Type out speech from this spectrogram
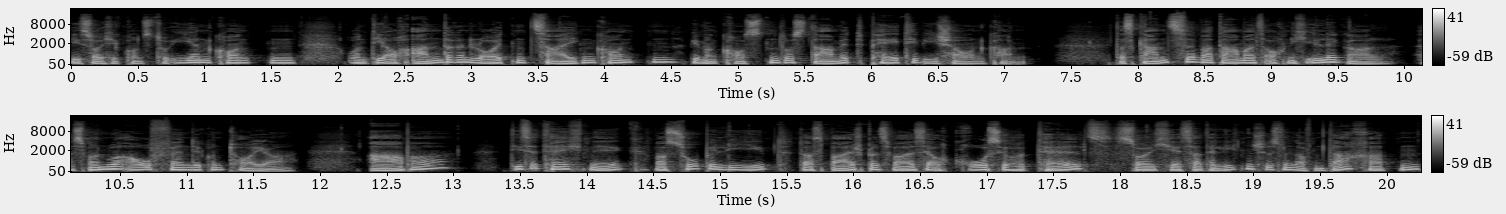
die solche konstruieren konnten und die auch anderen Leuten zeigen konnten, wie man kostenlos damit Pay-TV schauen kann. Das Ganze war damals auch nicht illegal. Es war nur aufwendig und teuer. Aber diese Technik war so beliebt, dass beispielsweise auch große Hotels solche Satellitenschüsseln auf dem Dach hatten,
